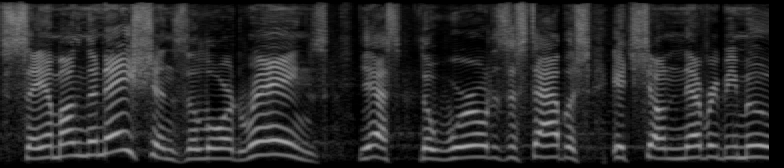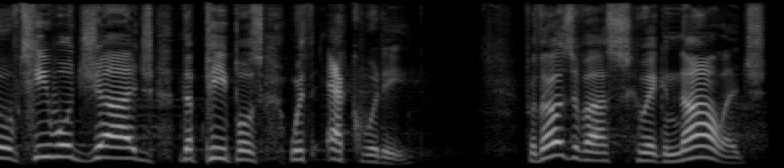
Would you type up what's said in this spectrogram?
Say among the nations, the Lord reigns. Yes, the world is established, it shall never be moved. He will judge the peoples with equity. For those of us who acknowledge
